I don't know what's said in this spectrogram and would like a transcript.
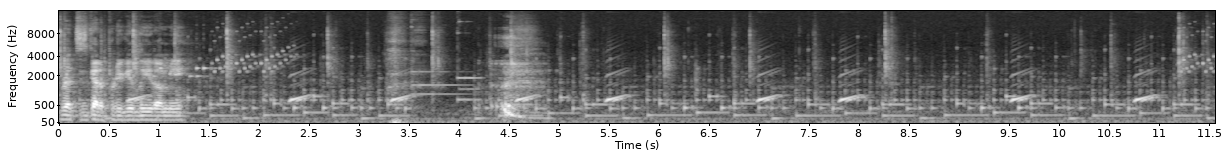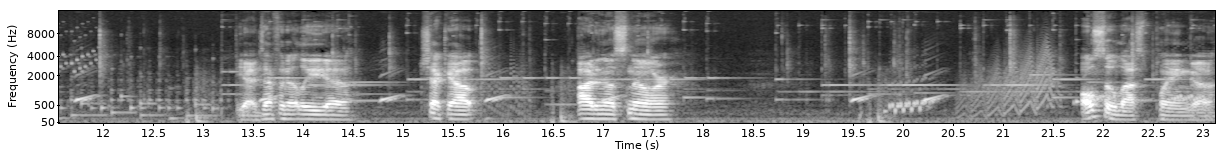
Rentsy's got a pretty good lead on me. yeah, definitely uh, check out I Don't Know Snower. Also last playing uh,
